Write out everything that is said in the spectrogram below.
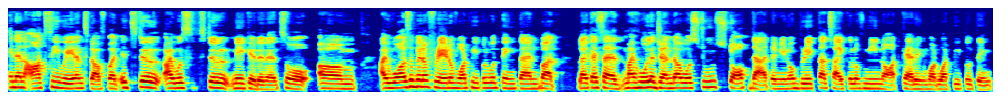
in an artsy way and stuff, but it's still I was still naked in it, so um, I was a bit afraid of what people would think then, but like I said, my whole agenda was to stop that and, you know, break that cycle of me not caring about what people think.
